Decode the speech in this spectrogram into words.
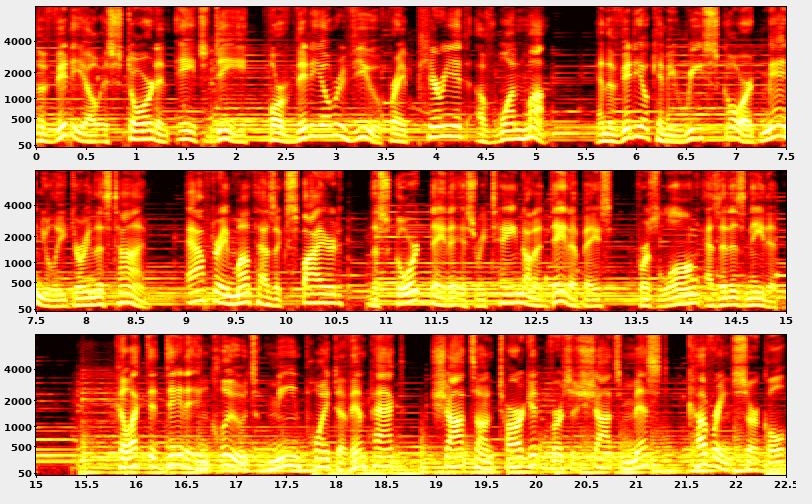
The video is stored in HD for video review for a period of one month, and the video can be rescored manually during this time. After a month has expired, the scored data is retained on a database for as long as it is needed. Collected data includes mean point of impact, shots on target versus shots missed, covering circle,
